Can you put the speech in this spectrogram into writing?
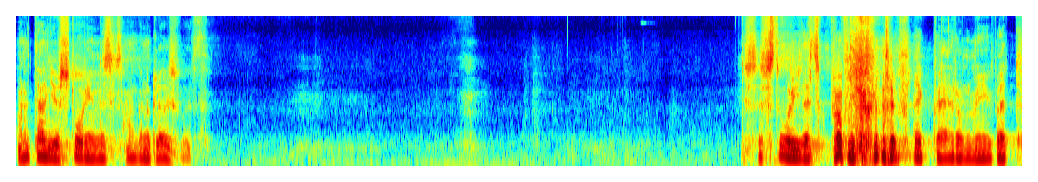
I want to tell you a story, and this is how I'm going to close with. It's a story that's probably going to reflect bad on me, but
